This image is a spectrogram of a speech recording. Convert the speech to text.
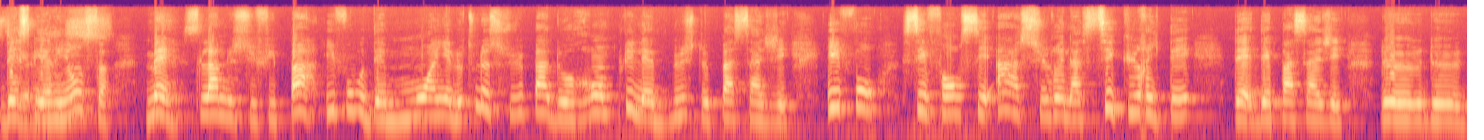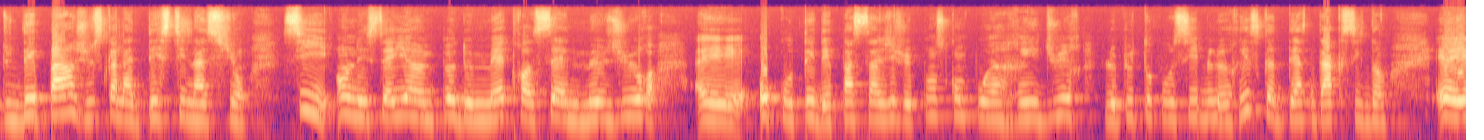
d'expérience. Mais cela ne suffit pas. Il faut des moyens. Le tout ne suffit pas de remplir les bus de passagers. Il faut s'efforcer à assurer la sécurité des, passagers, du départ jusqu'à la destination. Si on essayait un peu de mettre ces mesures eh, aux côtés des passagers, je pense qu'on pourrait réduire le plus tôt possible le risque d'accident. Et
